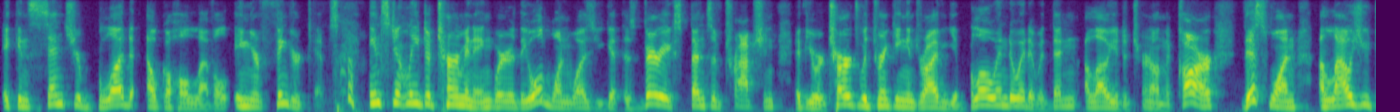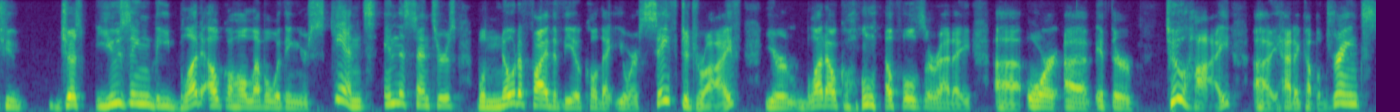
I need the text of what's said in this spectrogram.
it can sense your blood alcohol level in your fingertips, instantly determining where the old one was. You get this very expensive traption. If you were charged with drinking and driving, you blow into it. It would then allow you to turn on the car. This one allows you to just using the blood alcohol level within your skin in the sensors will notify the vehicle that you are safe to drive. Your blood alcohol levels are at a, uh, or uh, if they're too high, uh, you had a couple drinks,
